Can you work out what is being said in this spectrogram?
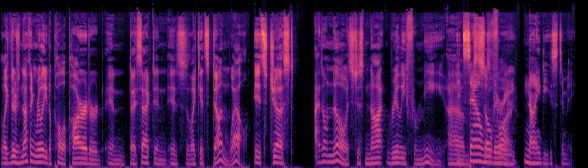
Like there's nothing really to pull apart or and dissect and it's like it's done well. It's just I don't know, it's just not really for me. Um, it sounds so very. 90s to me.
